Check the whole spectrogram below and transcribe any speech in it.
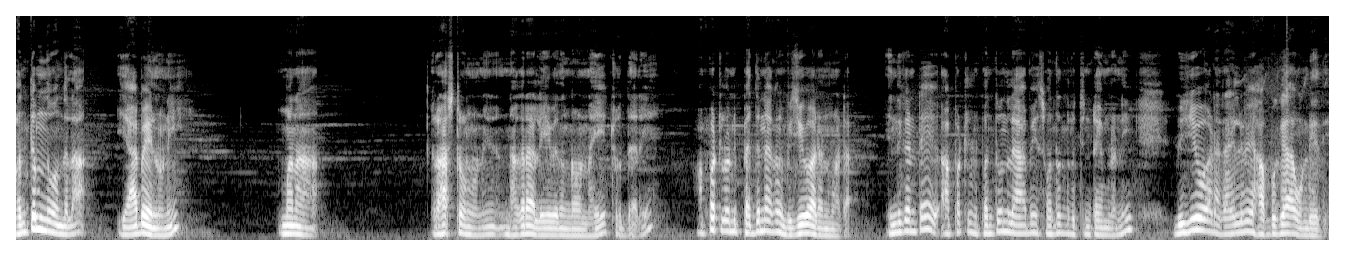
పంతొమ్మిది వందల యాభైలోని మన రాష్ట్రంలోని నగరాలు ఏ విధంగా ఉన్నాయి చూద్దారి. అప్పట్లోని పెద్ద నగరం విజయవాడ అనమాట ఎందుకంటే అప్పట్లో పంతొమ్మిది వందల యాభై స్వతంత్రం వచ్చిన టైంలోని విజయవాడ రైల్వే హబ్గా ఉండేది.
